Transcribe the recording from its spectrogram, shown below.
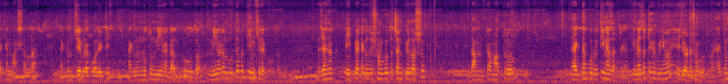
দেখেন মার্শাল্লাহ একদম জেবরা কোয়ালিটি, একদম নতুন নিউ অ্যাডাল কবুতর। নিউ অ্যাডাল বলতে তিন খিলের কবুতর। যাই হোক, এই পেয়ারটাকে যদি সংগ্রহ চান প্রিয় দর্শক। দামটা মাত্র একদম পড়বে তিন হাজার টাকা। তিন হাজার টাকার বিনিময়ে এই জোড়াটা সংগ্রহ করতে একদম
